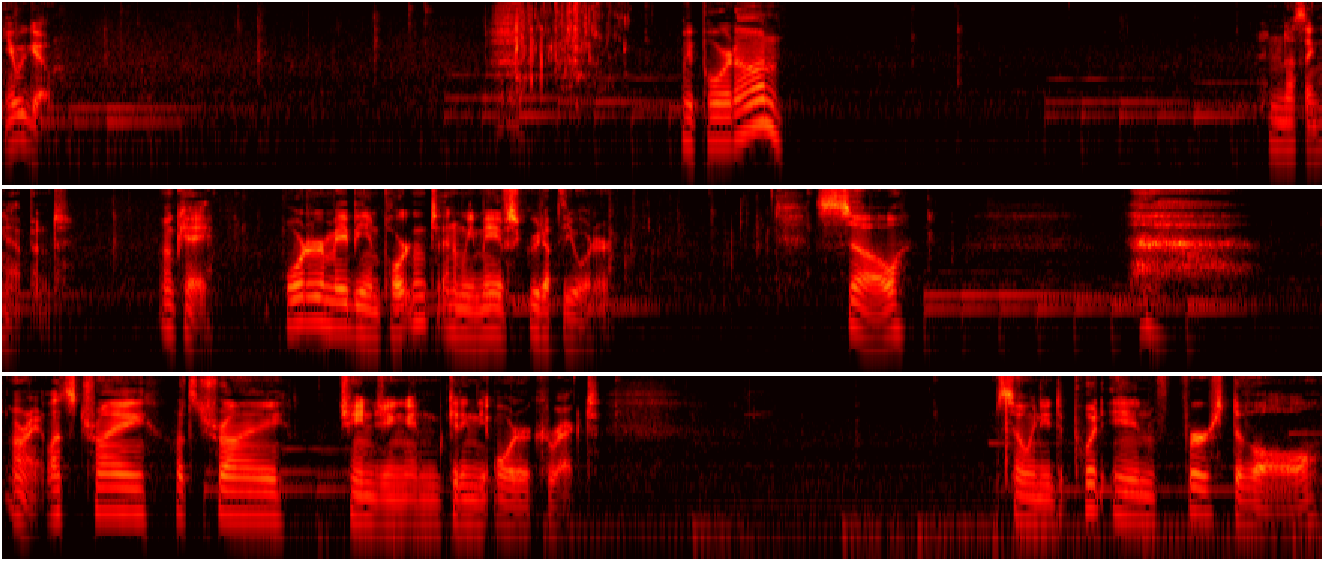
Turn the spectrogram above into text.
Here we go. We pour it on. And nothing happened. Okay. Order may be important, and we may have screwed up the order. So... Alright, let's try... Let's try changing and getting the order correct. So we need to put in, first of all...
